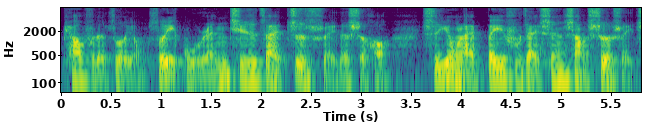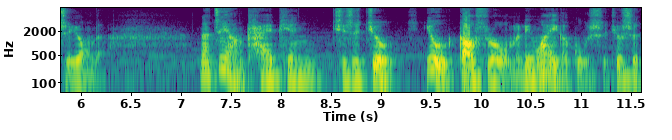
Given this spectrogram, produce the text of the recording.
漂浮的作用，所以古人其实在治水的时候是用来背负在身上涉水之用的。那这样开篇其实就又告诉了我们另外一个故事，就是。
